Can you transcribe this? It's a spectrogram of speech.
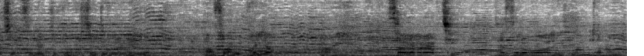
আসানসোলের থেকে আমার সাথে বড় ভাইয়া ফারুক ভাইয়া, আমি সালাম রাখছি। আসসালামু আলাইকুম, ধন্যবাদ।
